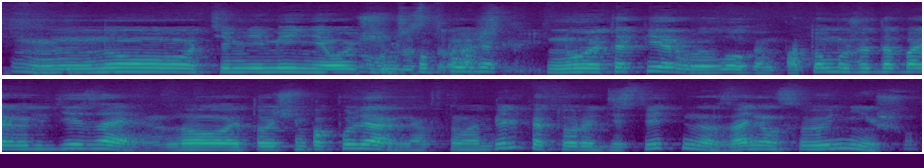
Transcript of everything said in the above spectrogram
Но, тем не менее, очень уже популярный. Ну, это первый Логан. Потом уже добавили дизайн. Но это очень популярный автомобиль, который действительно занял свою нишу.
